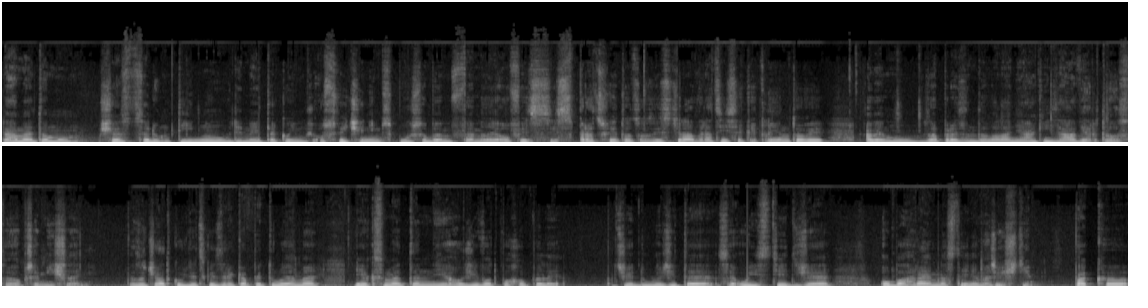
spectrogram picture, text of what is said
Dáme tomu 6-7 týdnů, kdy my takovým už osvědčeným způsobem Family Office si zpracuje to, co zjistila, vrací se ke klientovi, aby mu zaprezentovala nějaký závěr toho svého přemýšlení. Na začátku vždycky zrekapitulujeme, jak jsme ten jeho život pochopili, protože je důležité se ujistit, že oba hrajeme na stejném hřišti. Pak eh,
